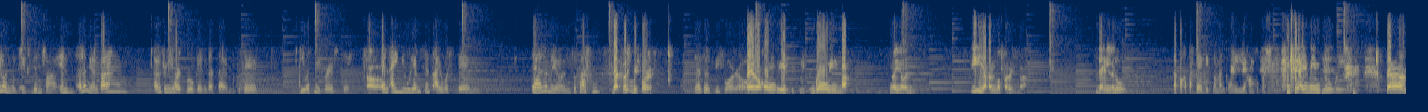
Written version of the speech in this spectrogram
yun, nag-cheat din siya. And alam mo yun, parang I was really heartbroken that time kasi he was my first eh. Ah. And I knew him since I was 10. So, Mhm. alam mo yun, so parang that was before that was before. oo. Pero kung first going back ngayon iiyakan mo pa rin ba dahil nag- No. Napaka-pathetic naman kung iiyakan ko pa siya. hindi I mean No way. Pero Ah.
